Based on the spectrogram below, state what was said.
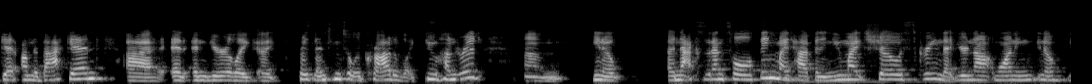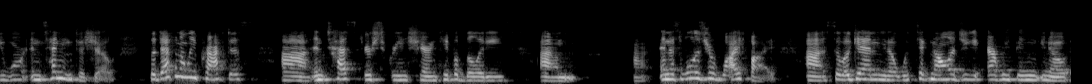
get on the back end uh, and, and you're like uh, presenting to a crowd of like 200, um, you know, an accidental thing might happen and you might show a screen that you're not wanting, you know, you weren't intending to show. So definitely practice uh, and test your screen sharing capabilities um, uh, and as well as your Wi-Fi. Uh, so again, you know, with technology, everything, you know,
